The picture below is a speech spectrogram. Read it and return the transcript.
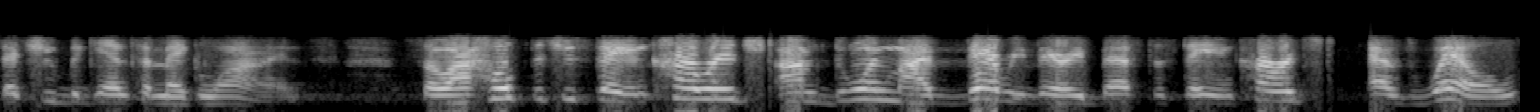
that you begin to make lines. So I hope that you stay encouraged. I'm doing my very, very best to stay encouraged as well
